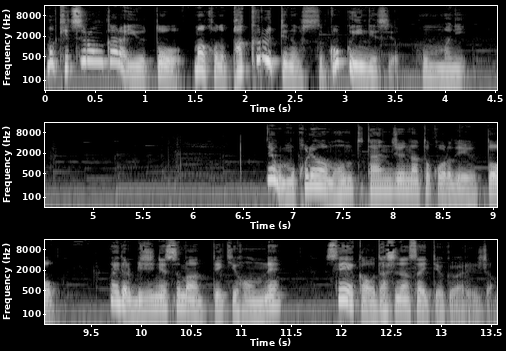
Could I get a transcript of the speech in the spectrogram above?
まあ結論から言うと、まあこのパクるっていうのがすごくいいんですよ。ほんまに。でももうこれはもうほんと単純なところで言うと、まあ、たらビジネスマンって基本ね、成果を出しなさいってよく言われるじゃん。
